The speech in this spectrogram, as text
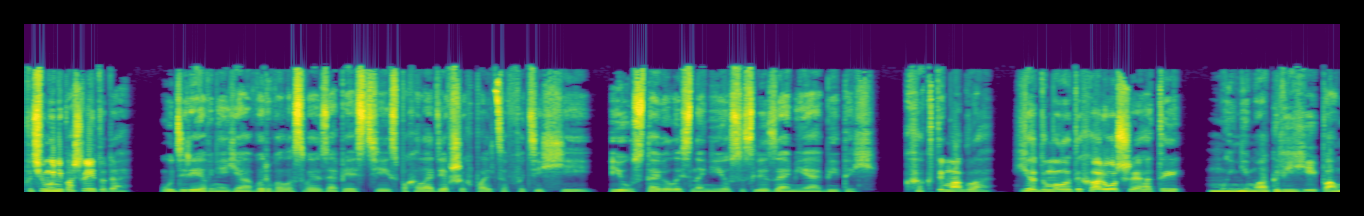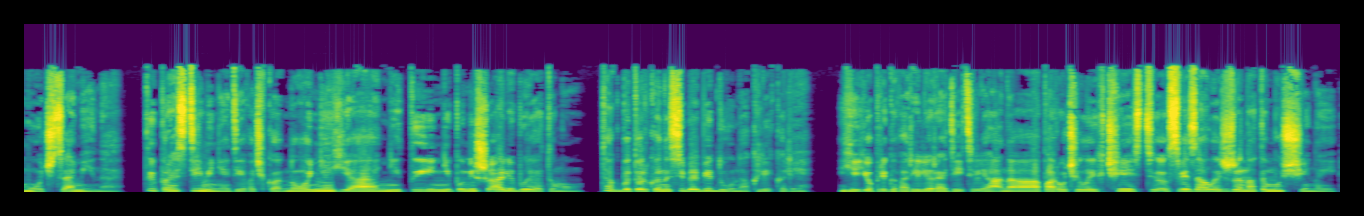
Почему не пошли туда?» У деревни я вырвала свое запястье из похолодевших пальцев Фатихи и уставилась на нее со слезами и обидой. «Как ты могла? Я думала, ты хорошая, а ты...» «Мы не могли ей помочь, Самина. Ты прости меня, девочка, но ни я, ни ты не помешали бы этому. Так бы только на себя беду накликали. Ее приговорили родители, она опорочила их честь, связалась с женатым мужчиной.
